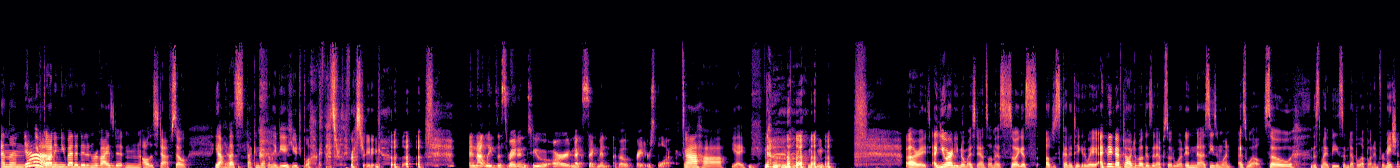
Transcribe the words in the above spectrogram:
and then you've gone and you've edited and revised it and all this stuff. So yeah, Yeah. that's that can definitely be a huge block. That's really frustrating. And that leads us right into our next segment about writer's block. aha. Yay all right. Uh, you already know my stance on this so i guess i'll just kind of take it away. I think i've talked about this in episode one in uh, season one as well so this might be some double up on information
